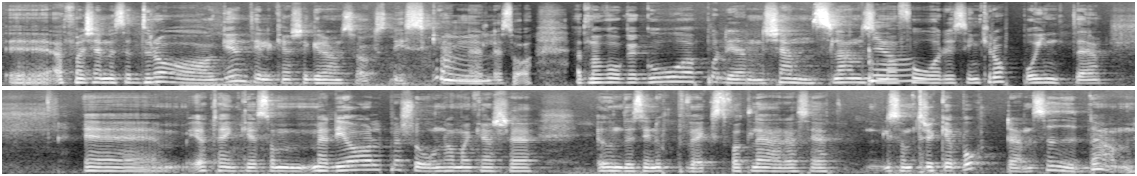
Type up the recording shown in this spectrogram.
eh, att man känner sig dragen till kanske grönsaksdisken Mm. eller så. Att man vågar gå på den känslan som Ja. man får i sin kropp och inte... Eh, jag tänker som medial person har man kanske under sin uppväxt fått lära sig att liksom trycka bort den sidan.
